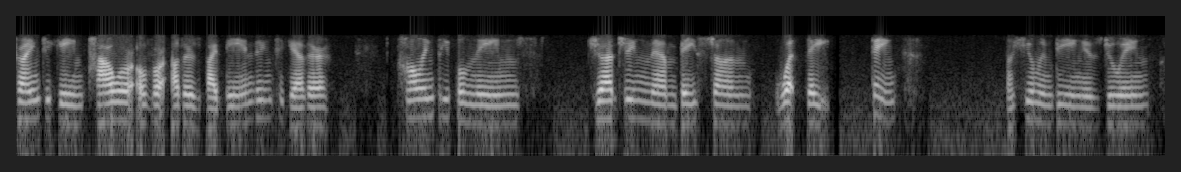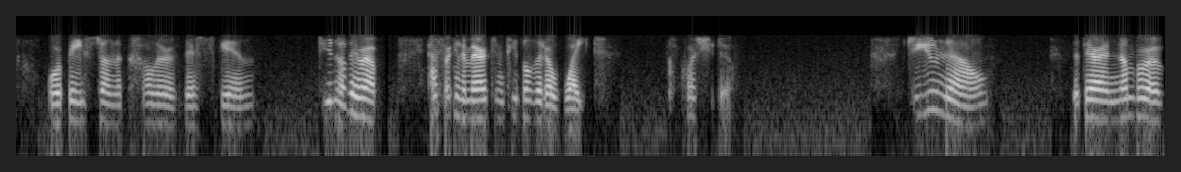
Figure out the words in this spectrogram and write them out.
trying to gain power over others by banding together, calling people names, judging them based on what they think a human being is doing or based on the color of their skin. Do you know there are African American people that are white? Of course you do. Do you know that there are a number of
